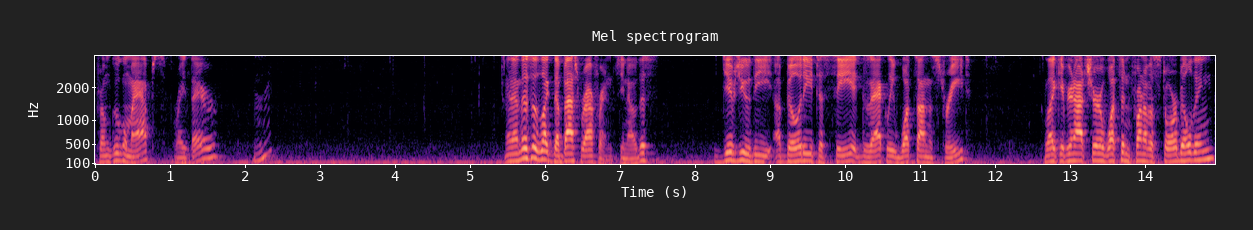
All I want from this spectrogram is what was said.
from Google Maps right there. And then this is like the best reference, you know. This gives you the ability to see exactly what's on the street. Like if you're not sure what's in front of a store building,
